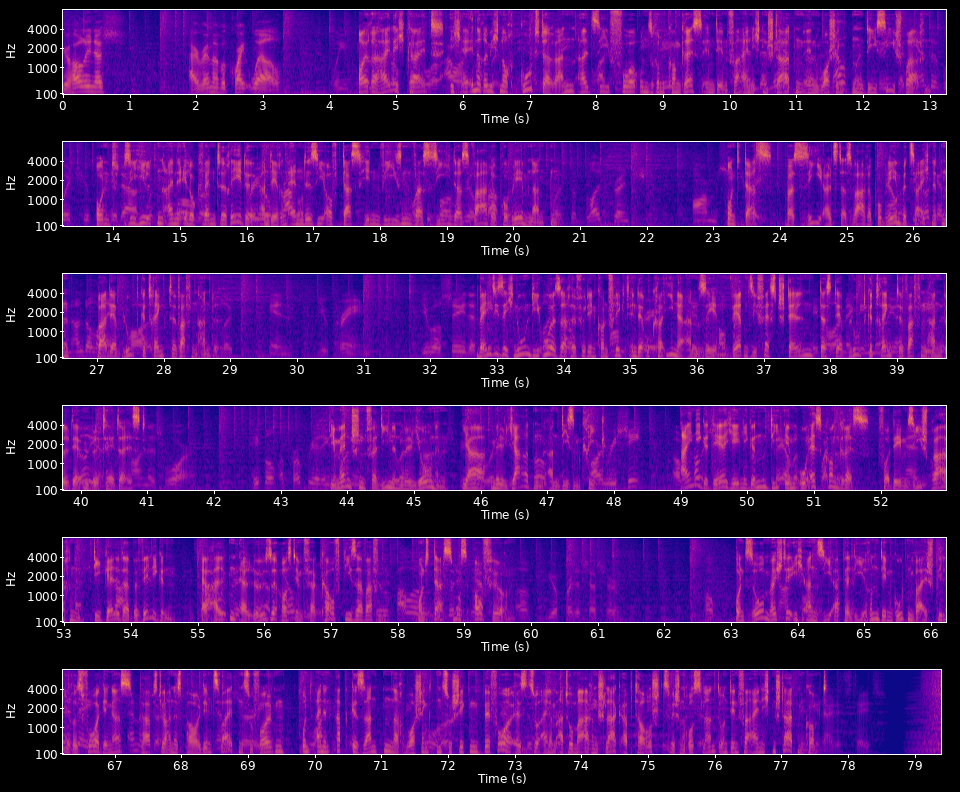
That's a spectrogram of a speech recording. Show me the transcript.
Your Holiness, I remember quite well eure Heiligkeit, ich erinnere mich noch gut daran, als Sie vor unserem Kongress in den Vereinigten Staaten in Washington, D.C. sprachen. Und Sie hielten eine eloquente Rede, an deren Ende Sie auf das hinwiesen, was Sie das wahre Problem nannten. Und das, was Sie als das wahre Problem bezeichneten, war der blutgetränkte Waffenhandel. Wenn Sie sich nun die Ursache für den Konflikt in der Ukraine ansehen, werden Sie feststellen, dass der blutgetränkte Waffenhandel der Übeltäter ist. Die Menschen verdienen Millionen, ja Milliarden an diesem Krieg. Einige derjenigen, die im US-Kongress, vor dem Sie sprachen, die Gelder bewilligen, erhalten Erlöse aus dem Verkauf dieser Waffen. Und das muss aufhören. Und so möchte ich an Sie appellieren, dem guten Beispiel Ihres Vorgängers, Papst Johannes Paul II., zu folgen und einen Abgesandten nach Washington zu schicken, bevor es zu einem atomaren Schlagabtausch zwischen Russland und den Vereinigten Staaten kommt. Música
